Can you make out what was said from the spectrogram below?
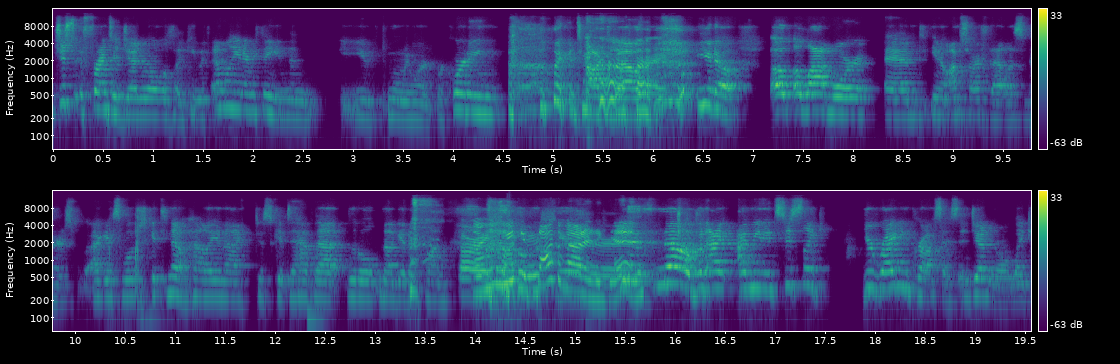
just friends in general with like you with Emily and everything, and then you when we weren't recording, we talked about right. you know a, a, lot more. And you know, I'm sorry for that, listeners. I guess we'll just get to know Hallie and I just get to have that little nugget of fun. Um, sorry, we can talk about it again. No, but I I mean it's just like your writing process in general. Like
